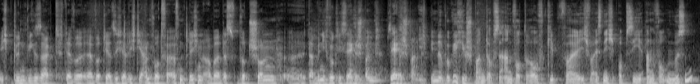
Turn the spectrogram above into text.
ich bin, wie gesagt, der, er wird ja sicherlich die Antwort veröffentlichen, aber das wird schon, äh, da bin ich wirklich sehr gespannt. Sehr gespannt. Ich bin da wirklich gespannt, ob es eine Antwort drauf gibt, weil ich weiß nicht, ob sie antworten müssen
